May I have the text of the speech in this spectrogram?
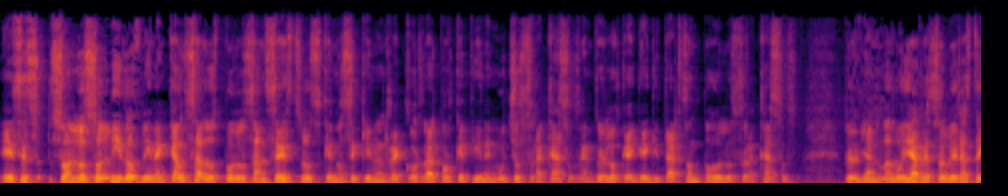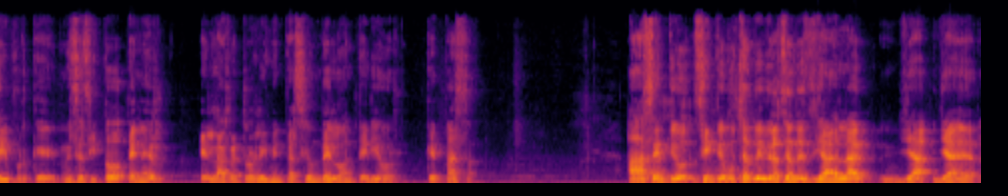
Esos son los olvidos, vienen causados por los ancestros que no se quieren recordar porque tienen muchos fracasos. Entonces lo que hay que quitar son todos los fracasos. Pero ya no más voy a resolver hasta ahí porque necesito tener la retroalimentación de lo anterior. ¿Qué pasa? Ah, sintió, sintió muchas vibraciones, ya la, ya, ya,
